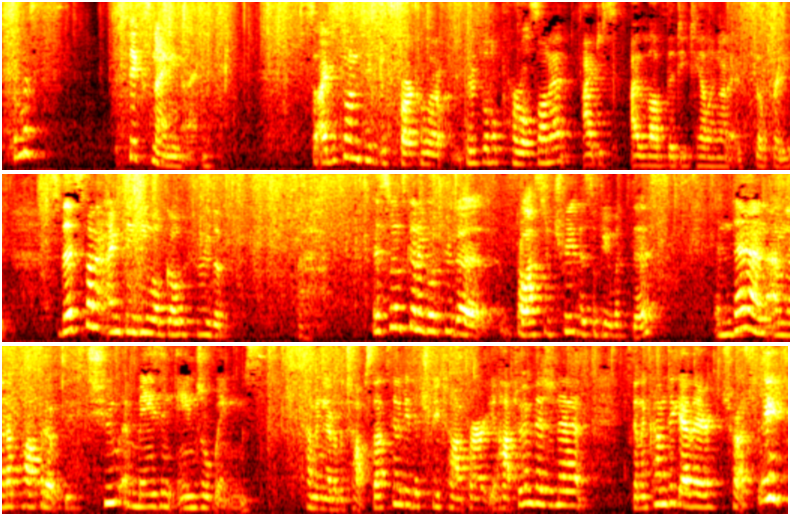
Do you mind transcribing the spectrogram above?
This one was $6.99. So I just want to take the sparkle out. There's little pearls on it. I just, I love the detailing on it. It's so pretty. So this one I'm thinking will go through the, this one's to go through the frosted tree. This will be with this. And then I'm to pop it out with these two amazing angel wings coming out of the top. So that's to be the tree topper. You'll have to envision it. It's to come together. Trust me.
